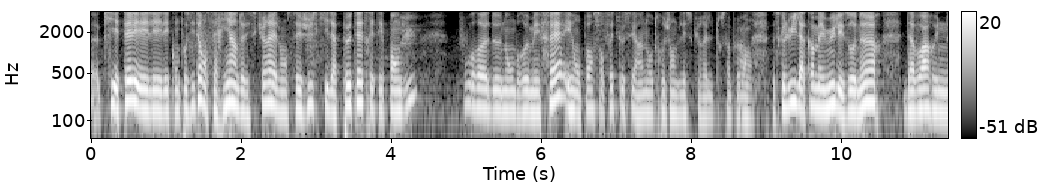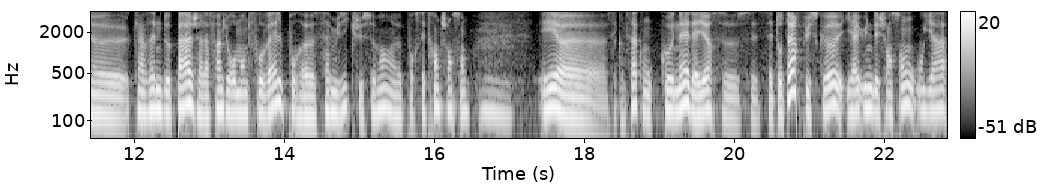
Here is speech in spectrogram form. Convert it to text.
euh, qui étaient les, les, les compositeurs. On sait rien de l'escurel. On sait juste qu'il a peut-être été pendu pour euh, de nombreux méfaits et on pense en fait que c'est un autre Jean de l'escurel tout simplement Ah. parce que lui il a quand même eu les honneurs d'avoir une euh, quinzaine de pages à la fin du roman de Fauvel pour euh, sa musique justement euh, pour ses 30 chansons. Hmm. Et c'est comme ça qu'on connaît d'ailleurs ce- ce- cet auteur, puisqu'il y a une des chansons où il y a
